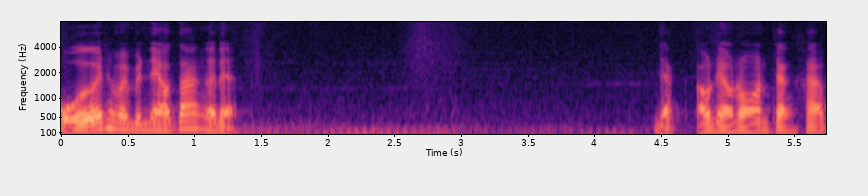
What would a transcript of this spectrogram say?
โอ้ยทำไมเป็นแนวตั้งกันเนี่ย อยากเอาแนวนอนจังครับ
